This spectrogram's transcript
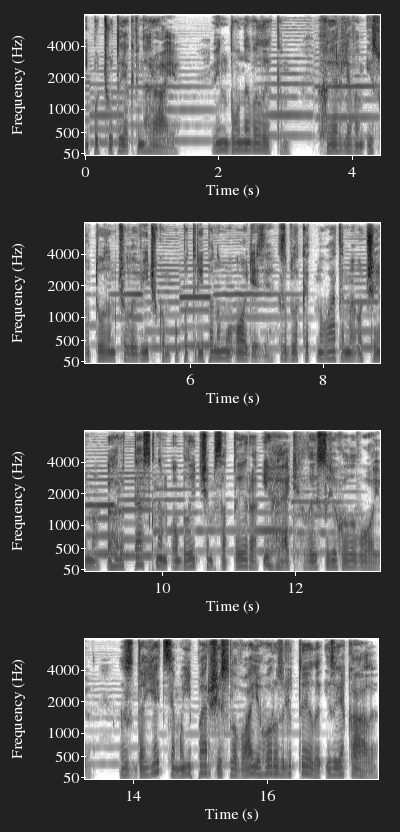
і почути, як він грає. Він був невеликим, хирлявим і сутулим чоловічком у потріпаному одязі, з блакитнуватими очима, гротескним обличчям сатира і геть лисою головою. Здається, мої перші слова його розлютили і злякали.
